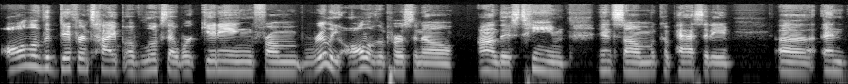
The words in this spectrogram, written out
all of the different type of looks that we're getting from really all of the personnel on this team in some capacity. Uh, and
